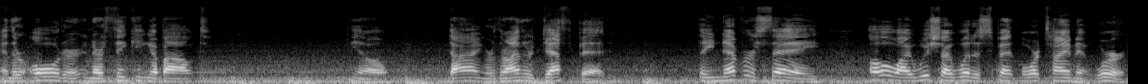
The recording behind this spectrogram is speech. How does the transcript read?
and they're older and they're thinking about, you know, dying or they're on their deathbed, they never say, Oh, I wish I would have spent more time at work.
